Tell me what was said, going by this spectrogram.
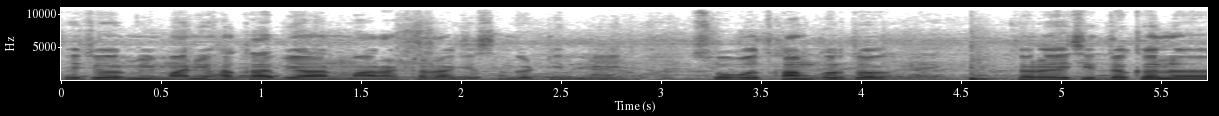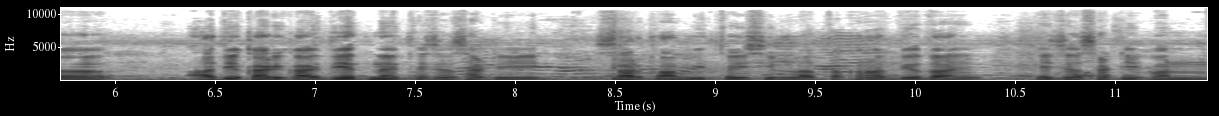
त्याच्यावर मी मानवी हक्क अभियान महाराष्ट्र राज्य संघटनेत मी सोबत काम करतो. तर याची दखल अधिकारी काय देत नाही त्याच्यासाठी सरकार मी तहसीलला तक्रार देत आहे. याच्यासाठी पण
